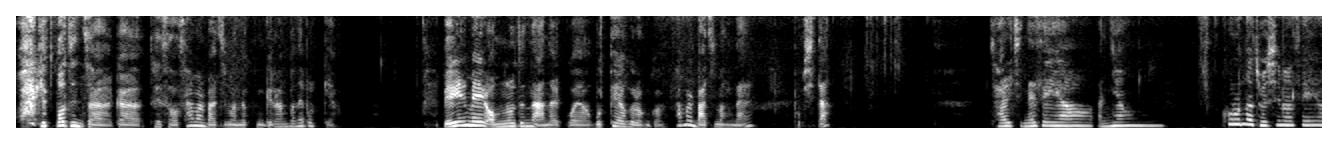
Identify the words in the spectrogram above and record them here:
확 예뻐진 자가 돼서 3월 마지막 날 공개를 한번 해볼게요. 매일매일 업로드는 안 할 거예요. 못해요 그런 거. 3월 마지막 날 봅시다. 잘 지내세요. 안녕. 코로나 조심하세요.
